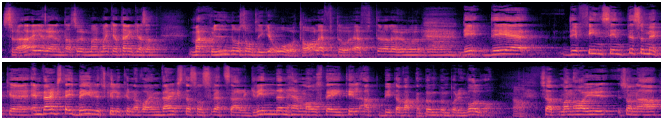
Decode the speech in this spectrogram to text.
Sverige rent? Alltså man, man kan tänka sig att maskiner och sånt ligger årtal efter, efter eller hur? hur? Det, det, det finns inte så mycket. En verkstad i Beirut skulle kunna vara en verkstad som svetsar grinden hemma hos dig till att byta vattenpumpen på din Volvo. Ja. Så att man har ju sådana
